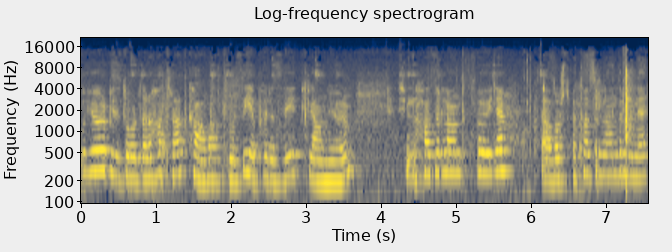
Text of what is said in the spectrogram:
uyuyor. Biz de orada rahat rahat kahvaltımızı yaparız diye planlıyorum. Şimdi hazırlandık böyle. Daha doğrusu ben hazırlandım yine.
